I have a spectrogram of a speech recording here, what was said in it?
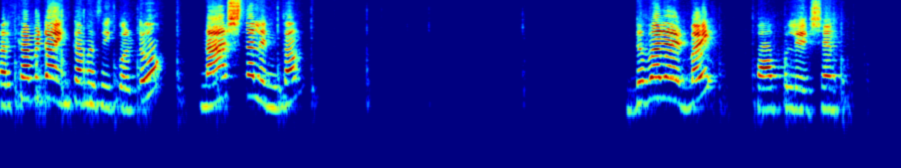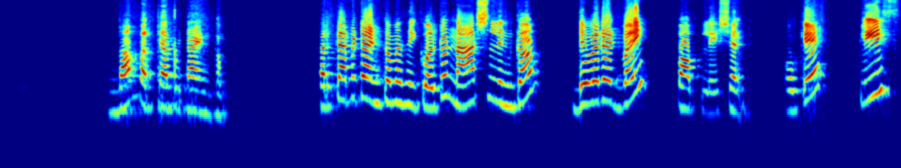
per capita income is equal to national income divided by population தான் per capita income per capita income is equal to national income divided by population. Okay? Please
